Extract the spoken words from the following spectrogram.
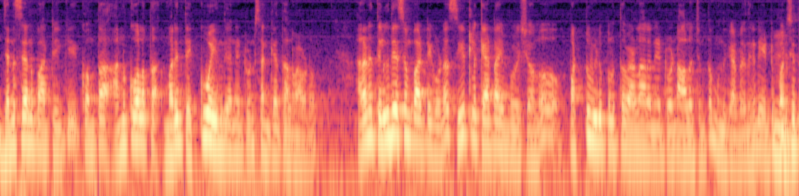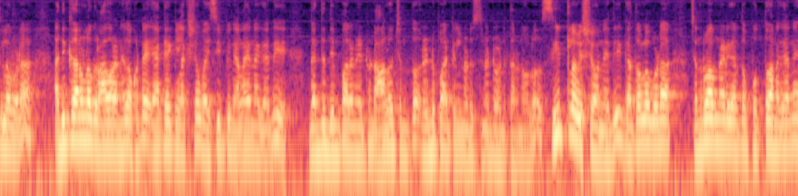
జనసేన పార్టీకి కొంత అనుకూలత మరింత ఎక్కువైంది అనేటువంటి సంకేతాలు రావడం అలానే తెలుగుదేశం పార్టీ కూడా సీట్ల కేటాయింపు విషయంలో పట్టు విడుపులతో వెళ్ళాలనేటువంటి ఆలోచనతో ముందుకెళ్ళడం. ఎందుకంటే ఎట్టి పరిస్థితుల్లో కూడా అధికారంలోకి రావాలనేది ఒకటే. ఏకైక లక్ష్యం వైసీపీని ఎలా అయినా కానీ గద్దె దింపాలనేటువంటి ఆలోచనతో రెండు పార్టీలు నడుస్తున్నటువంటి తరుణంలో సీట్ల విషయం అనేది గతంలో కూడా చంద్రబాబు నాయుడు గారితో పొత్తు అనగానే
